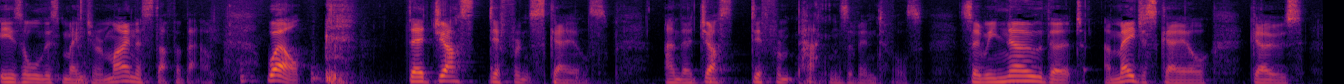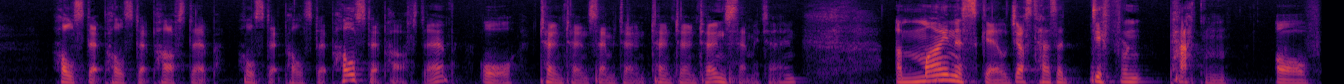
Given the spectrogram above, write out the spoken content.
is all this major and minor stuff about? Well, they're just different scales and they're just different patterns of intervals. So we know that a major scale goes whole step, whole step, half step, whole step, whole step, whole step, half step, or tone, tone, semitone, tone, tone, tone, semitone. A minor scale just has a different pattern of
